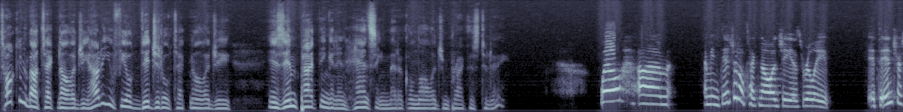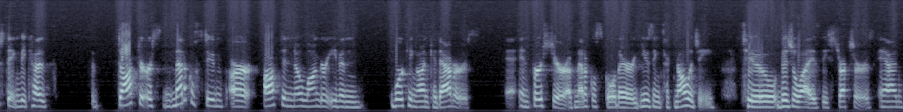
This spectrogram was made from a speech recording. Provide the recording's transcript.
talking about technology, how do you feel digital technology is impacting and enhancing medical knowledge and practice today? Well, um, I mean, digital technology is really, it's interesting because doctor or medical students are often no longer even working on cadavers in first year of medical school. They're using technology to visualize these structures and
